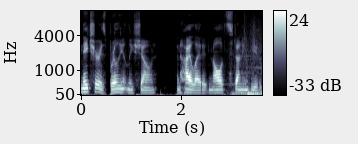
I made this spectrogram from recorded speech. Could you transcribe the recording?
Nature is brilliantly shown and highlighted in all its stunning beauty.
